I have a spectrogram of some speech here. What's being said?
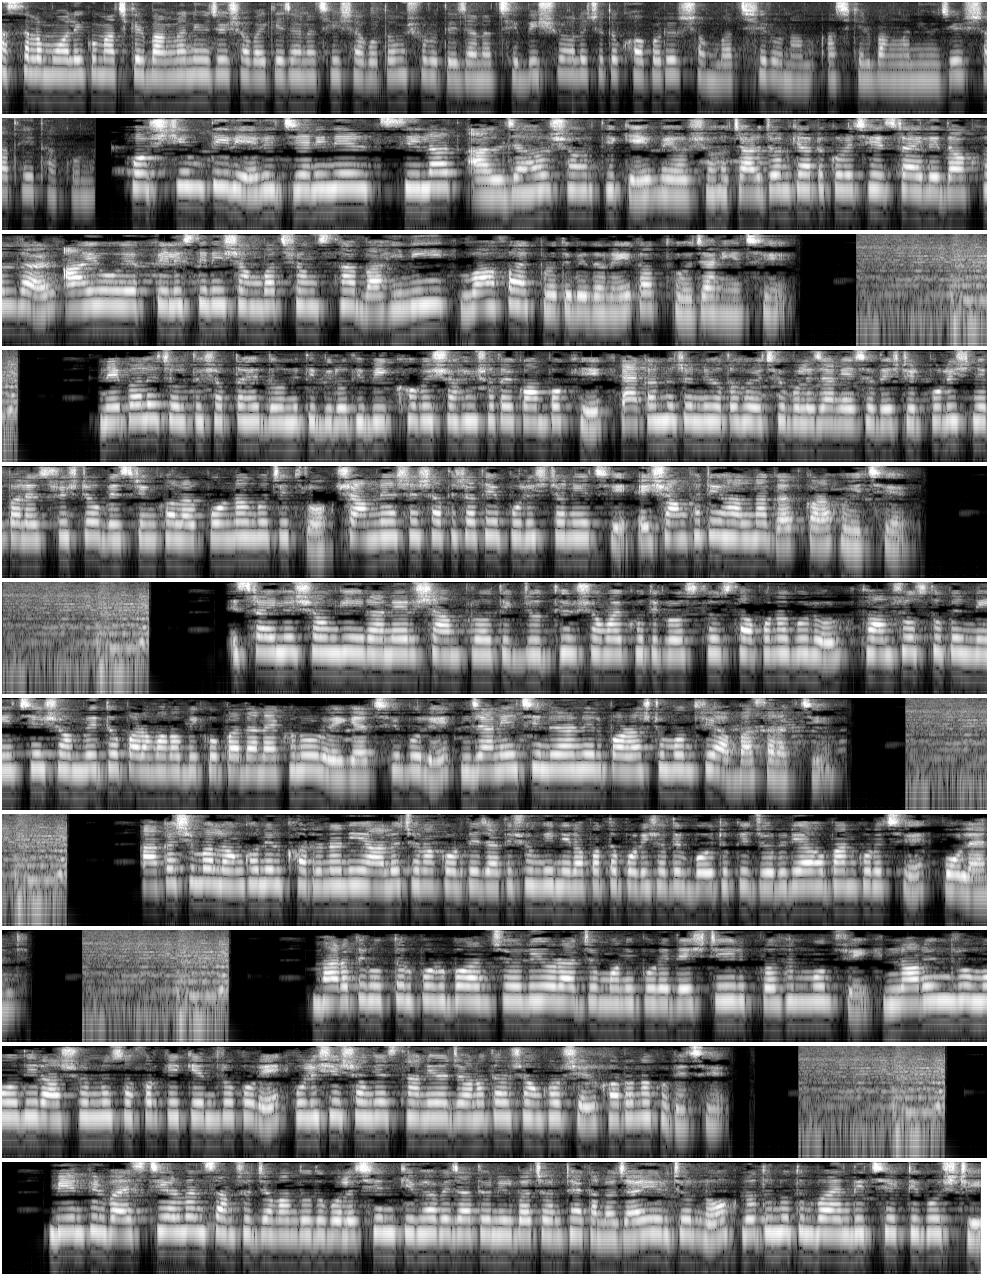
আসসালামু আলাইকুম, আজকের বাংলা নিউজে সবাইকে জানাচ্ছি স্বাগতম। শুরুতে জানাচ্ছি বিশ্ব আলোচিত খবরের সংবাদ শিরোনাম। আজকের বাংলা নিউজের সাথেই থাকুন। পশ্চিম তীরের জেনিনের সিলাত আল জাহর শহর থেকে মেয়র সহ চারজনকে আটক করেছে ইসরায়েলি দখলদার আইওএফ ফিলিস্তিনি সংবাদ সংস্থা বাহিনী। ওয়াফা এক প্রতিবেদনে তথ্য জানিয়েছে। নেপালে চলতি সপ্তাহে দুর্নীতি বিরোধী বিক্ষোভের সহিংসতায় কমপক্ষে একান্ন জন নিহত হয়েছে বলে জানিয়েছে দেশটির পুলিশ। নেপালের সৃষ্ট বিশৃঙ্খলার পূর্ণাঙ্গ চিত্র সামনে আসার সাথে সাথে পুলিশ জানিয়েছে, এই সংখ্যাটি হালনাগাদ করা হয়েছে। ইসরায়েলের সঙ্গে ইরানের সাম্প্রতিক যুদ্ধের সময় ক্ষতিগ্রস্ত স্থাপনাগুলোর ধ্বংসস্তূপের নিচে সমৃদ্ধ পারমাণবিক উপাদান এখনও রয়ে গেছে বলে জানিয়েছেন ইরানের পররাষ্ট্রমন্ত্রী আব্বাস আরাকচি। আকাশসীমা লঙ্ঘনের ঘটনা নিয়ে আলোচনা করতে জাতিসংঘের নিরাপত্তা পরিষদের বৈঠকে জরুরি আহ্বান করেছে পোল্যান্ড। ভারতের উত্তর পূর্বাঞ্চলীয় রাজ্য মণিপুরে দেশটির প্রধানমন্ত্রী নরেন্দ্র মোদীর আসন্ন সফরকে কেন্দ্র করে পুলিশের সঙ্গে স্থানীয় জনতার সংঘর্ষের ঘটনা ঘটেছে। বিএনপির ভাইস চেয়ারম্যান শামসুজ্জামান দুদু বলেছেন, কীভাবে জাতীয় নির্বাচন ঠেকানো যায় এর জন্য নতুন নতুন বয়ান দিচ্ছে একটি গোষ্ঠী।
